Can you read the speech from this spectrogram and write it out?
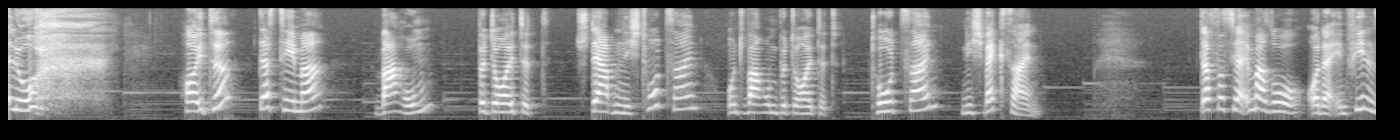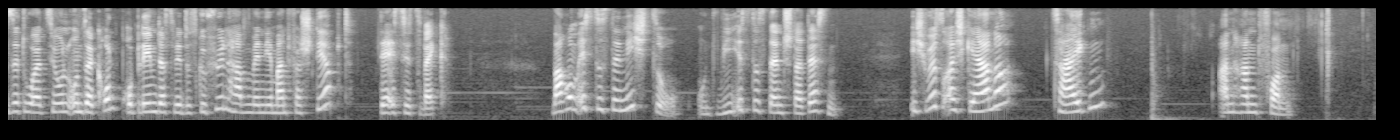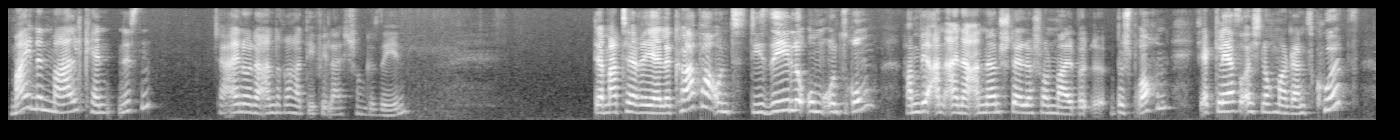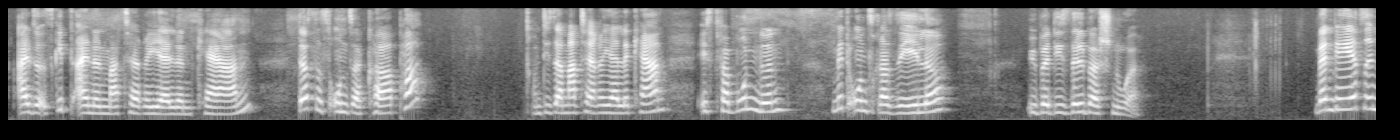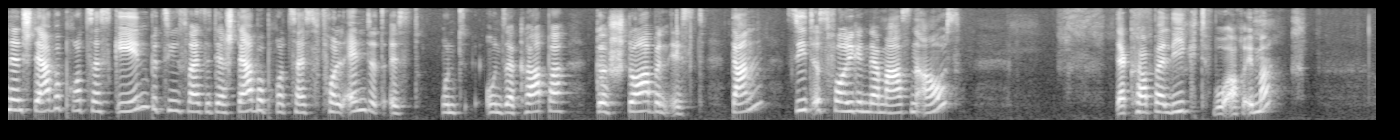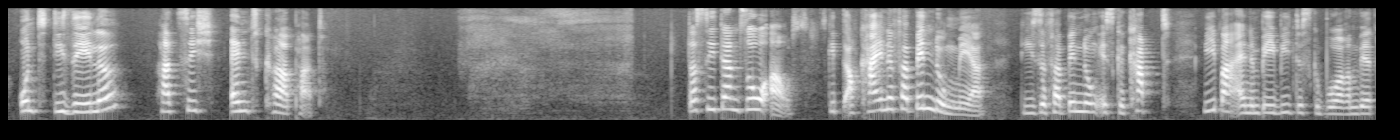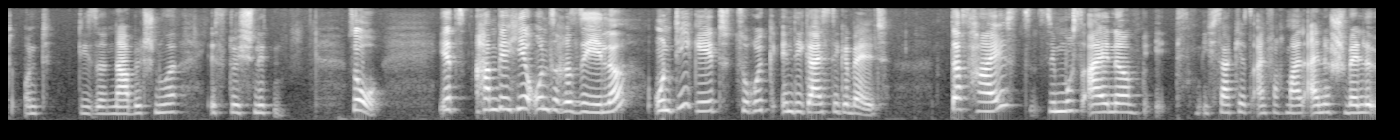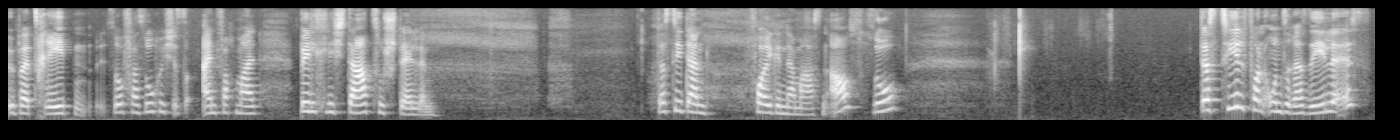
Hallo! Heute das Thema, warum bedeutet Sterben nicht tot sein und warum bedeutet tot sein nicht weg sein. Das ist ja immer so oder in vielen Situationen unser Grundproblem, dass wir das Gefühl haben, wenn jemand verstirbt, der ist jetzt weg. Warum ist es denn nicht so und wie ist es denn stattdessen? Ich würde es euch gerne zeigen anhand von meinen Malkenntnissen der eine oder andere hat die vielleicht schon gesehen. Der materielle Körper und die Seele um uns rum haben wir an einer anderen Stelle schon mal be besprochen. Ich erkläre es euch noch mal ganz kurz. Also es gibt einen materiellen Kern, das ist unser Körper und dieser materielle Kern ist verbunden mit unserer Seele über die Silberschnur. Wenn wir jetzt in den Sterbeprozess gehen, beziehungsweise der Sterbeprozess vollendet ist und unser Körper gestorben ist, dann sieht es folgendermaßen aus. Der Körper liegt wo auch immer und die Seele hat sich entkörpert. Das sieht dann so aus. Es gibt auch keine Verbindung mehr. Diese Verbindung ist gekappt, wie bei einem Baby, das geboren wird und diese Nabelschnur ist durchschnitten. So, jetzt haben wir hier unsere Seele und die geht zurück in die geistige Welt. Das heißt, sie muss eine, ich sage jetzt einfach mal, eine Schwelle übertreten. So versuche ich es einfach mal bildlich darzustellen. Das sieht dann folgendermaßen aus. So. Das Ziel von unserer Seele ist,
